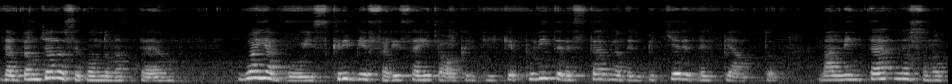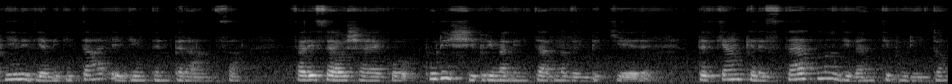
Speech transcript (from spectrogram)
Dal Vangelo secondo Matteo. Guai a voi, scribi e farisei ipocriti, che pulite l'esterno del bicchiere e del piatto, ma all'interno sono pieni di avidità e di intemperanza. Fariseo cieco, pulisci prima l'interno del bicchiere, perché anche l'esterno diventi pulito.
